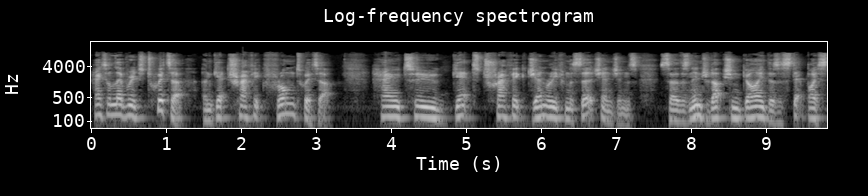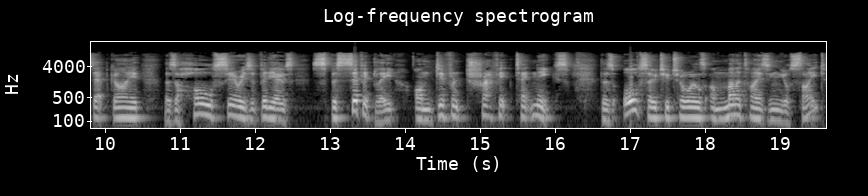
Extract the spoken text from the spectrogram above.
how to leverage Twitter and get traffic from Twitter, how to get traffic generally from the search engines. So there's an introduction guide, there's a step-by-step guide, there's a whole series of videos specifically on different traffic techniques. There's also tutorials on monetizing your site.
